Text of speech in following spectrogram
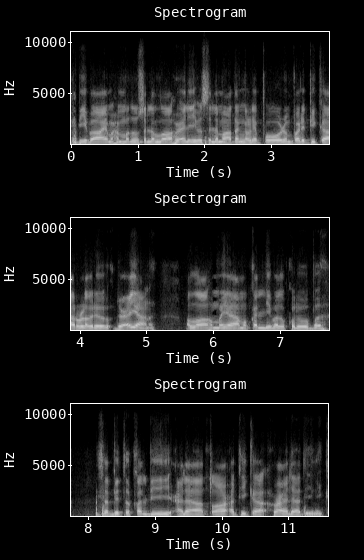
ഹബീബായ മുഹമ്മദ് സല്ലല്ലാഹു അലൈഹി വസല്ലം തങ്ങൾ എപ്പോഴും പഠിപ്പിക്കാറുള്ള ഒരു ദുഴയാണ് അല്ലാഹുമ്മ മുക്കല്ലിബൽ മുഖല്ലിബൽ ഖുലൂബ് കൽബി അല ത്വാഅതിക വഅലാ ദീനിക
